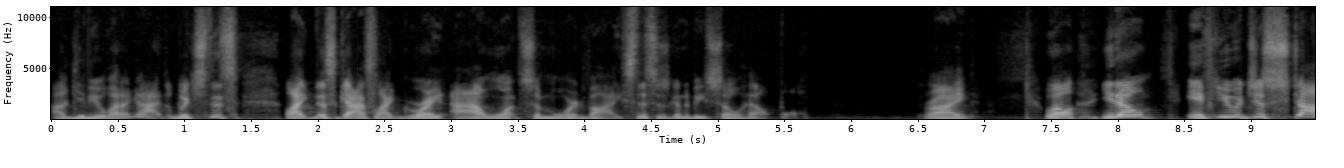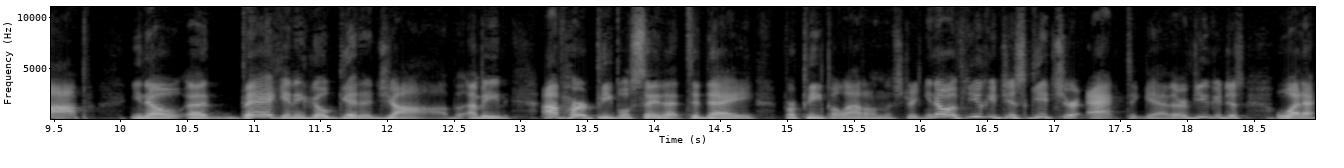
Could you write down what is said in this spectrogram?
I'll give you what I got. Which this, like, this guy's like, great, I want some more advice. This is going to be so helpful. Right? Well, you know, if you would just stop, you know, uh, begging and go get a job. I mean, I've heard people say that today for people out on the street. You know, if you could just get your act together, if you could just, what, a,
